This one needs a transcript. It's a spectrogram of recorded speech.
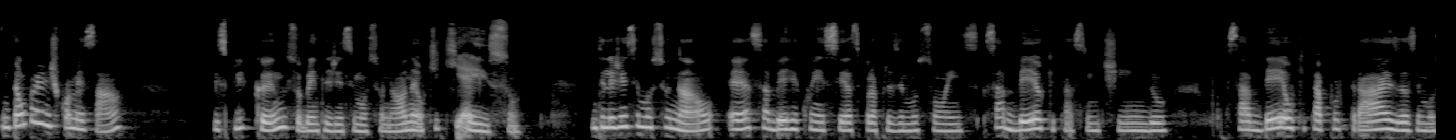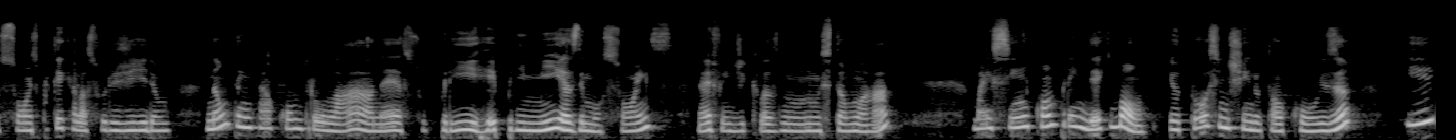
Então, para a gente começar explicando sobre a inteligência emocional, né? O que, que é isso? Inteligência emocional é saber reconhecer as próprias emoções, saber o que está sentindo, saber o que está por trás das emoções, por que, que elas surgiram, não tentar controlar, né, suprir, reprimir as emoções, né, fingir que elas não, não estão lá, mas sim compreender que, bom, eu estou sentindo tal coisa e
